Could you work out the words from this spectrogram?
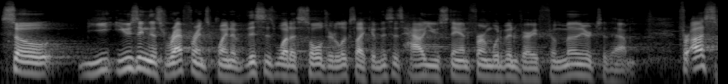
So using this reference point of this is what a soldier looks like and this is how you stand firm would have been very familiar to them. For us,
